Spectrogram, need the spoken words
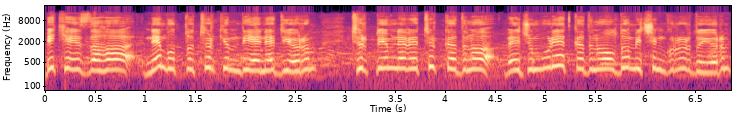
Bir kez daha ne mutlu Türk'üm diyene diyorum. Türklüğümle ve Türk kadını ve Cumhuriyet kadını olduğum için gurur duyuyorum.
